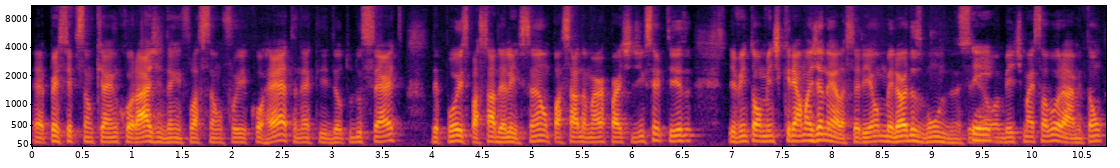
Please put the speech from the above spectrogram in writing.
é, percepção que a ancoragem da inflação foi correta, né, que deu tudo certo, depois, passada a eleição, passada a maior parte de incerteza, eventualmente criar uma janela, seria o melhor dos mundos, né, seria Sim. um ambiente mais favorável. Então,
